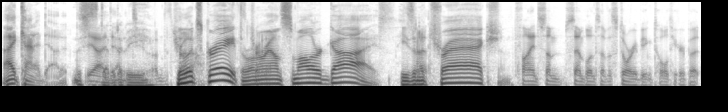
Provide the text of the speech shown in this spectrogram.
I kind of doubt it. This Yeah, I is WWE. He looks great throwing around smaller guys. He's an uh, attraction. Find some semblance of a story being told here, but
